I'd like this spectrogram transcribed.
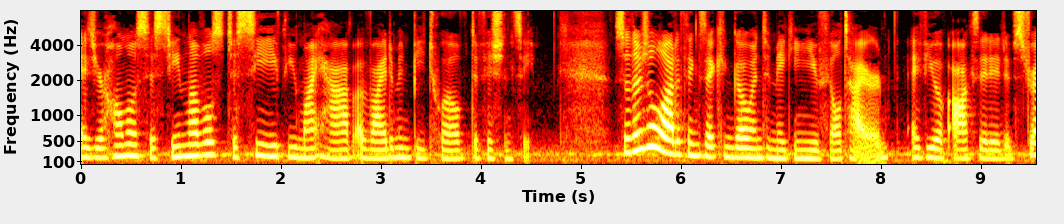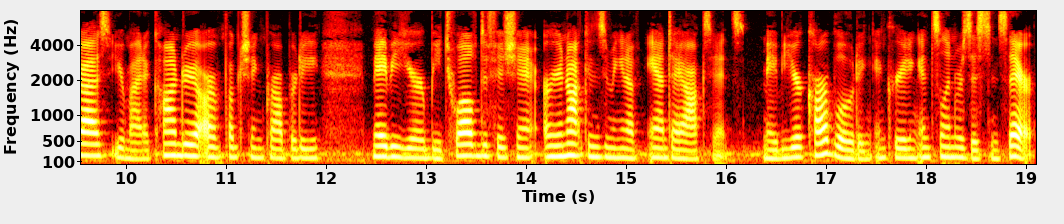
is your homocysteine levels to see if you might have a vitamin B12 deficiency. So, there's a lot of things that can go into making you feel tired. If you have oxidative stress, your mitochondria aren't functioning properly, maybe you're B12 deficient, or you're not consuming enough antioxidants. Maybe you're carb loading and creating insulin resistance there.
